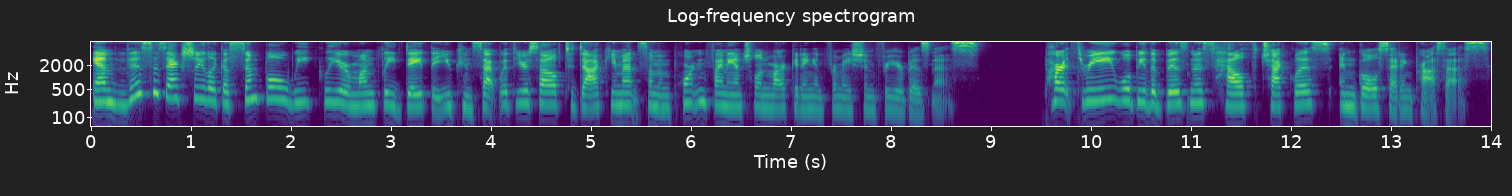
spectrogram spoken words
And this is actually like a simple weekly or monthly date that you can set with yourself to document some important financial and marketing information for your business. Part three will be the business health checklist and goal setting process.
